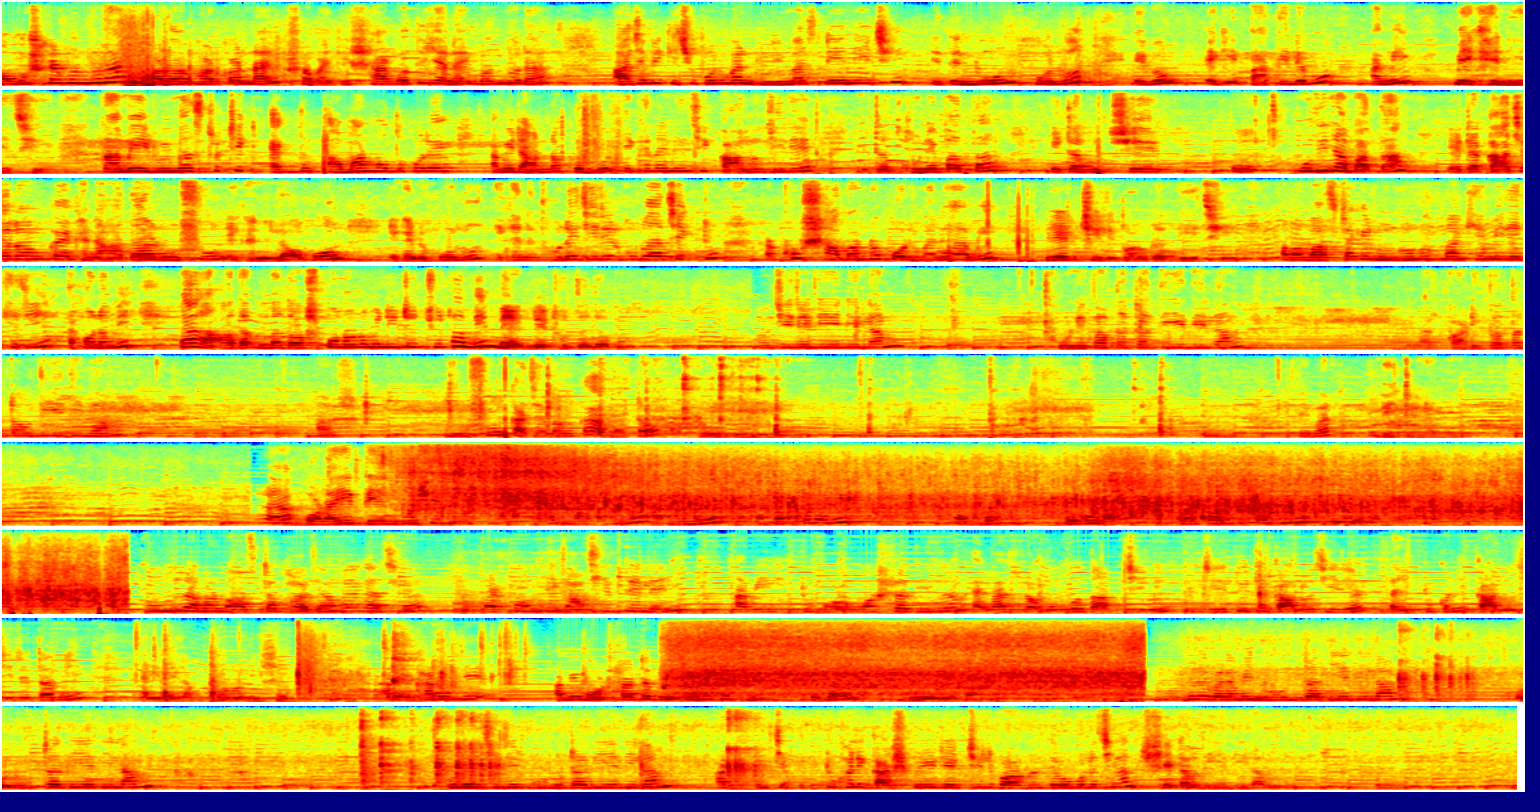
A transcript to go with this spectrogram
নমস্কার বন্ধুরা, ঘরোয়া ঘরকন্যায় সবাইকে স্বাগত জানাই। বন্ধুরা, আজ আমি কিছু পরিমাণ রুই মাছ নিয়ে নিয়েছি। এতে নুন, হলুদ এবং পাতিলেবু আমি মেখে নিয়েছি। তা আমি এই রুই মাছটা ঠিক একদম আমার মতো করে আমি রান্না করব। এখানে নিয়েছি কালো জিরে, এটা ধনে পাতা, এটা হচ্ছে পুদিনা পাতা, এটা কাঁচা লঙ্কা, এখানে আদা, রসুন, এখানে লবণ, এখানে হলুদ, এখানে ধনে জিরের গুঁড়ো আছে একটু, আর খুব সামান্য পরিমাণে আমি রেড চিলি পাউডার দিয়েছি। আমার মাছটাকে নুন হলুদ মাখিয়ে আমি রেখেছি এখন আমি হ্যাঁ আধা দশ পনেরো মিনিটের জন্য আমি ম্যাগনেট হতে দেবো। জিরে নিয়ে নিলাম, ধনে পাতাটা দিয়ে দিলাম, আর কারি পাতাটাও দিয়ে দিলাম, আর রসুন, কাঁচা লঙ্কা, আদাটাও দিয়ে দিলাম। এবার বেটে নেব। কড়াইয়ে তেল বসিয়ে দিয়েছি। মাছগুলো ধুয়ে হঠাৎ করে আমি একবার দেবো না, অল্প অল্প দিয়ে ভেজে নেব। বন্ধুরা, আমার মাছটা ভাজা হয়ে গেছে। এখন এই গাছের তেলেই আমি একটু গরম মশলা দিয়ে দিলাম, এলাচ, লবঙ্গ, দারচিনি। যেহেতু এটা কালো জিরে, তাই একটুখানি কালো জিরেটা আমি দিয়ে দিলাম ফোড়ন হিসেবে। আর এখানে যে আমি মশলাটা বেটে রেখেছি, সেটাও দিয়ে দিলাম। এবার আমি নুনটা দিয়ে দিলাম, হলুদটা দিয়ে দিলাম, ধনে জিরের গুঁড়োটা দিয়ে দিলাম, আর যে একটুখানি কাশ্মীরি রেড চিলি পাউডার দেবো বলেছিলাম, সেটাও দিয়ে দিলাম।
